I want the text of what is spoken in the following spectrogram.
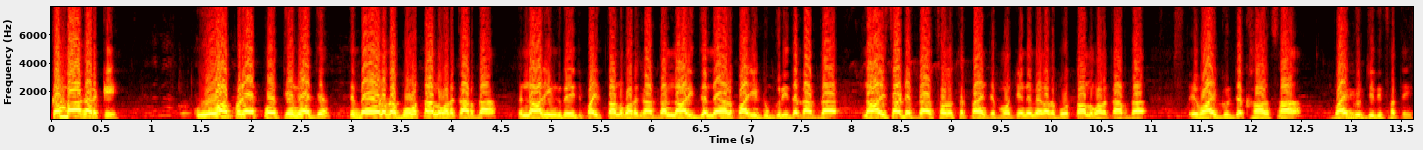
ਕੰਮਾਂ ਕਰਕੇ ਉਹ ਆਪਣੇ ਪਹੁੰਚੇ ਨੇ ਅੱਜ, ਤੇ ਮੈਂ ਉਹਨਾਂ ਦਾ ਬਹੁਤ ਧੰਨਵਾਦ ਕਰਦਾ। ਤੇ ਨਾਲ ਹੀ ਅੰਗਰੇਜ਼ ਭਾਈ ਧੰਨਵਾਦ ਕਰਦਾ, ਨਾਲ ਹੀ ਜਰਨੈਲ ਭਾਜੀ ਡੁੱਗਰੀ ਦਾ ਕਰਦਾ, ਨਾਲ ਹੀ ਸਾਡੇ ਬੈਂਸਾ ਦੇ ਸਰਪੰਚ ਪਹੁੰਚੇ ਨੇ ਮੈਂ ਉਹਨਾਂ ਬਹੁਤ ਧੰਨਵਾਦ ਕਰਦਾ। ਤੇ ਵਾਹਿਗੁਰੂ ਜੀ ਦਾ ਖਾਲਸਾ, ਵਾਹਿਗੁਰੂ ਜੀ ਦੀ ਫਤਿਹ।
